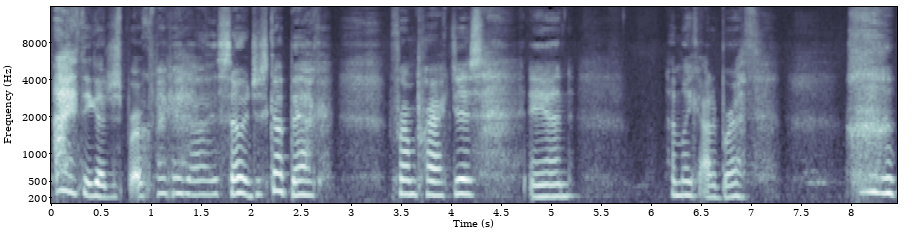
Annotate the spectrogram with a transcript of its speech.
I think I just broke my guys. So I just got back from practice and I'm like out of breath.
